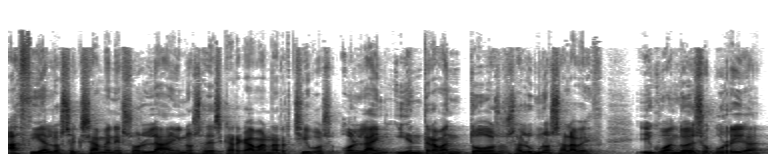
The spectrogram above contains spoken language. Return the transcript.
hacían los exámenes online o se descargaban archivos online y entraban todos los alumnos a la vez. Y cuando eso ocurría,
